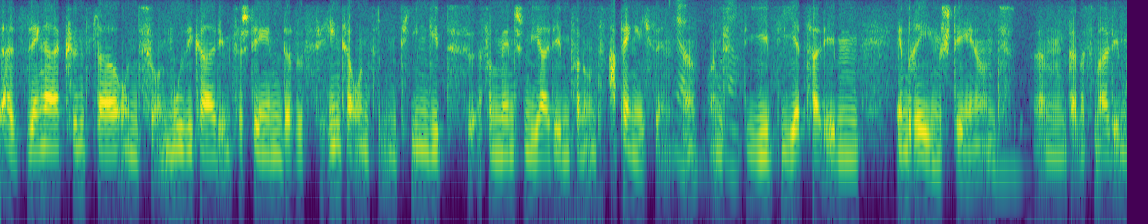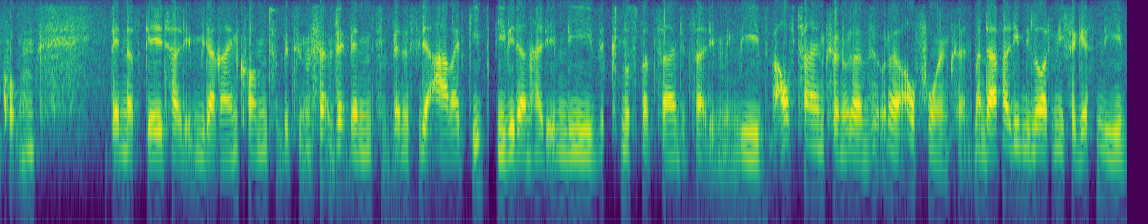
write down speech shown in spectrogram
als Sänger, Künstler und, und Musiker halt eben verstehen, dass es hinter uns ein Team gibt von Menschen, die halt eben von uns abhängig sind Ja, ne? und ja. die, die jetzt halt eben im Regen stehen und ähm, da müssen wir halt eben gucken, wenn das Geld halt eben wieder reinkommt, beziehungsweise wenn, wenn es wieder Arbeit gibt, wie wir dann halt eben die Knusperzeit jetzt halt eben irgendwie aufteilen können oder, oder aufholen können. Man darf halt eben die Leute nicht vergessen, die,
